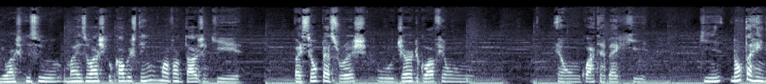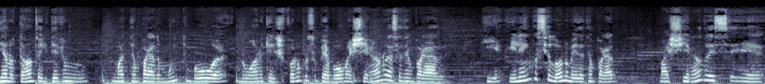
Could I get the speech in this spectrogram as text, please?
Eu acho que isso. Mas eu acho que o Cowboys tem uma vantagem que vai ser o pass rush. O Jared Goff é um, é um quarterback que que não tá rendendo tanto. Ele teve um, uma temporada muito boa no ano que eles foram pro Super Bowl, mas tirando essa temporada, que ele ainda oscilou no meio da temporada, mas tirando esse, é,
